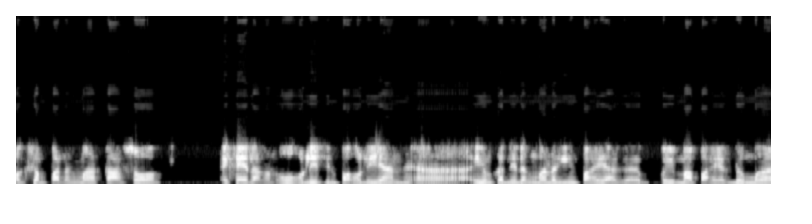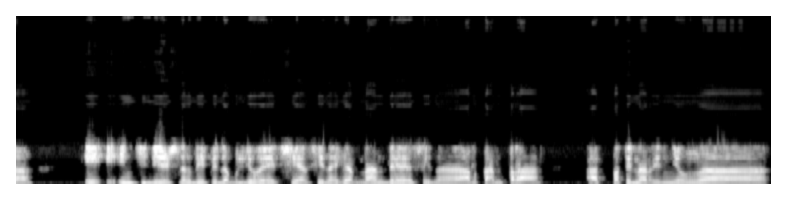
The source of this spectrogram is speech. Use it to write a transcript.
pagsampa ng mga kaso eh kailangan uulitin pa uli yan Ah, yung kanilang mga naging pahayag. Uh, mapahayag ng mga engineers ng DPWH yan sina Hernandez sina Alcantara at pati na rin yung ah,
